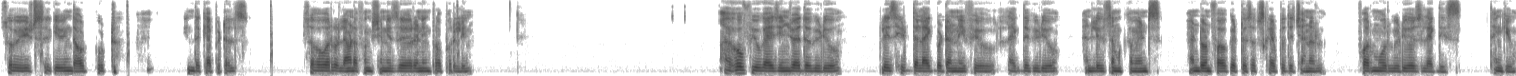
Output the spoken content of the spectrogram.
So it's giving the output in the capitals so our lambda function is uh, running properly. I hope you guys enjoyed the video. Please hit the like button if you like the video and leave some comments. And don't forget to subscribe to the channel for more videos like this. Thank you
